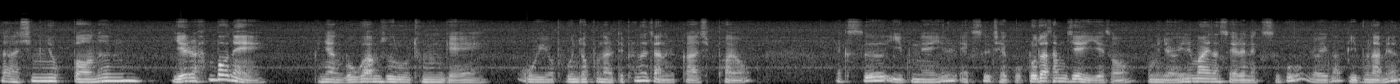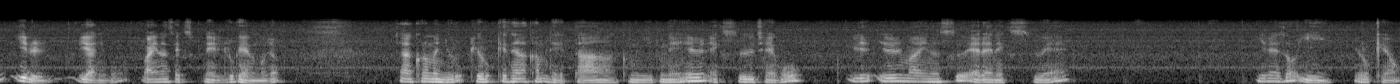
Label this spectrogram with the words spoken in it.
자, 16번은 얘를 한 번에 그냥 로그 함수로 두는 게 오히려 부분 적분할 때 편하지 않을까 싶어요. x 2분의 1 x 제곱 로다 3지에 의해서 보면 여기 1 마이너스 ln x고 여기가 미분하면 1이 아니고 마이너스 x분의 1 이렇게 되는 거죠. 자 그러면 이렇게 이렇게 생각하면 되겠다. 그럼 2분의 1 x 제곱 1, 1 마이너스 ln x에 1에서 2 이렇게요.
